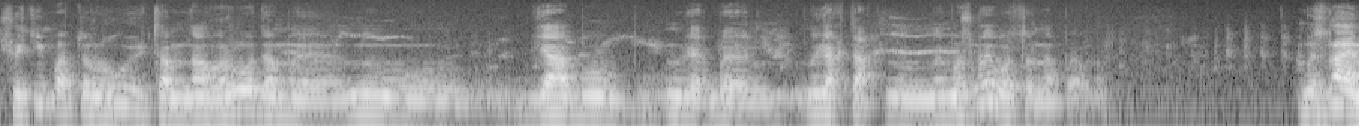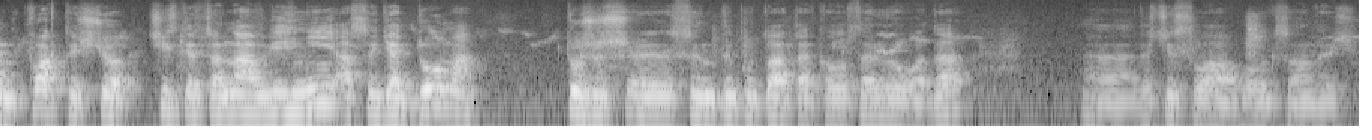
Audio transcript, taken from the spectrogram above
що типа торгують там нагородами. Ну, я був, ну якби, ну як так, ну, неможливо це, напевно. Ми знаємо факти, що чистяться на війні, а сидять вдома. Теж е, син депутата Колосарьова, да? Вячеслав Олександрович.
